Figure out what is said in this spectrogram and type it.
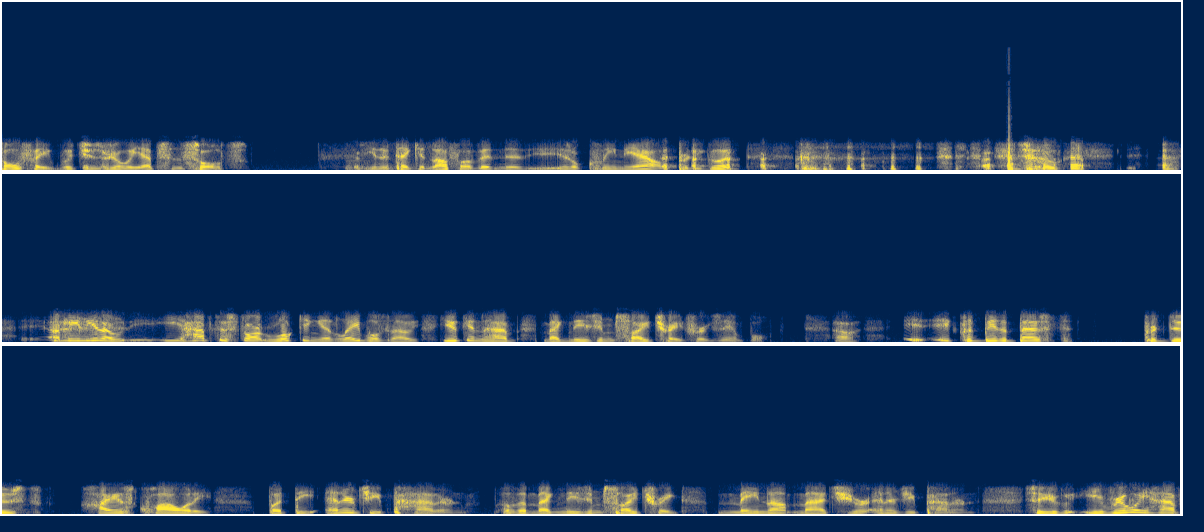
sulfate, which is really Epsom salts. You know, take enough of it, and it, it'll clean you out pretty good. so I mean, you know, you have to start looking at labels now. You can have magnesium citrate, for example. Uh, it, it could be the best produced, highest quality, but the energy pattern of the magnesium citrate may not match your energy pattern. So you you really have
